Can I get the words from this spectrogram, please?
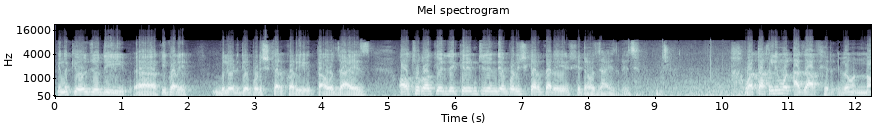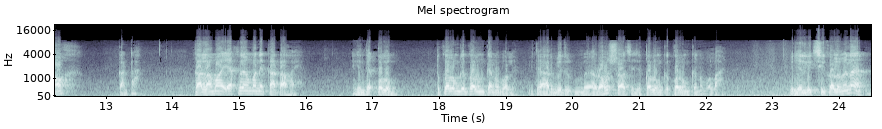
কিন্তু কেউ যদি কি করে ব্লেড দিয়ে পরিষ্কার করে, তাও জায়েজ। অথবা কেউ যদি ক্রিম টিরিম দিয়ে পরিষ্কার করে, সেটাও জায়েজ রয়েছে। ও তাকলিমুল আজাফির, এবং নখ কাটা। কালামা একরাম মানে কাটা হয়। এখান থেকে কলম। তো কলমকে কলম কেন বলে? এটা আরবির রহস্য আছে যে কলমকে কলম কেন বলা হয়। এই যে লিখছি কলমে না,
